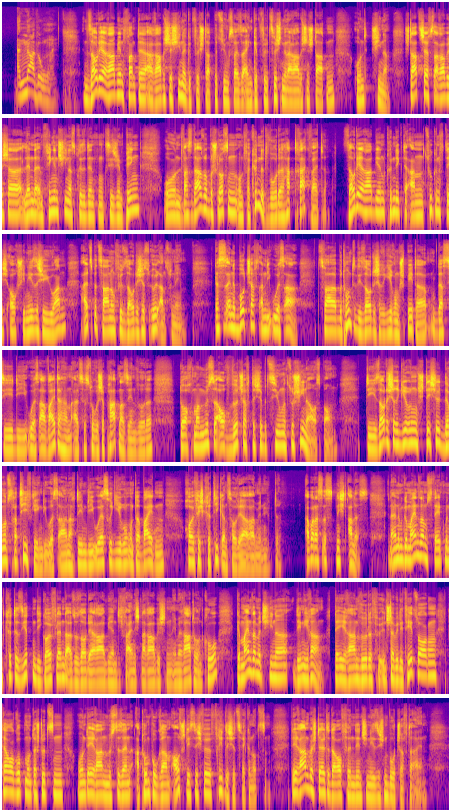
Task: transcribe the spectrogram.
In Saudi-Arabien fand der arabische China-Gipfel statt, beziehungsweise ein Gipfel zwischen den arabischen Staaten und China. Staatschefs arabischer Länder empfingen Chinas Präsidenten Xi Jinping und was da so beschlossen und verkündet wurde, hat Tragweite. Saudi-Arabien kündigte an, zukünftig auch chinesische Yuan als Bezahlung für saudisches Öl anzunehmen. Das ist eine Botschaft an die USA. Zwar betonte die saudische Regierung später, dass sie die USA weiterhin als historische Partner sehen würde, doch man müsse auch wirtschaftliche Beziehungen zu China ausbauen. Die saudische Regierung stichelt demonstrativ gegen die USA, nachdem die US-Regierung unter Biden häufig Kritik an Saudi-Arabien übte. Aber das ist nicht alles. In einem gemeinsamen Statement kritisierten die Golfländer, also Saudi-Arabien, die Vereinigten Arabischen Emirate und Co., gemeinsam mit China den Iran. Der Iran würde für Instabilität sorgen, Terrorgruppen unterstützen und der Iran müsste sein Atomprogramm ausschließlich für friedliche Zwecke nutzen. Der Iran bestellte daraufhin den chinesischen Botschafter ein.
